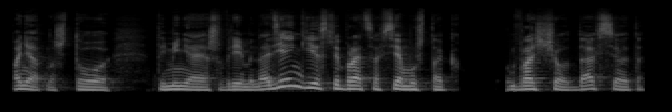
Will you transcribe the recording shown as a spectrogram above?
Понятно, что ты меняешь время на деньги, если брать совсем уж так в расчет, да, все это.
